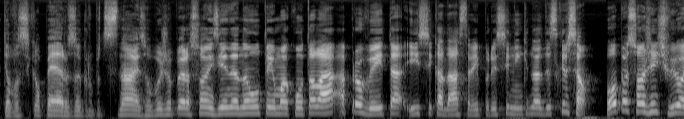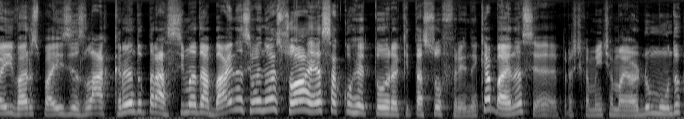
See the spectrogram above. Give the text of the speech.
então você que opera, usa grupo de sinais, robô de operações e ainda não tem uma conta lá, aproveita e se cadastra aí por esse link na descrição. Bom pessoal, a gente viu aí vários países lacrando pra cima da Binance, mas não é só essa corretora que tá sofrendo, é que a Binance é praticamente a maior do mundo,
